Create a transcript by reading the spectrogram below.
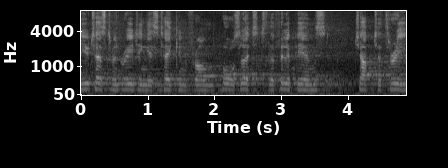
New Testament reading is taken from Paul's letter to the Philippians, chapter 3,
